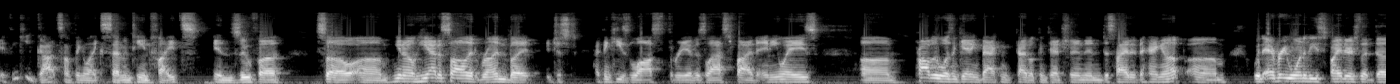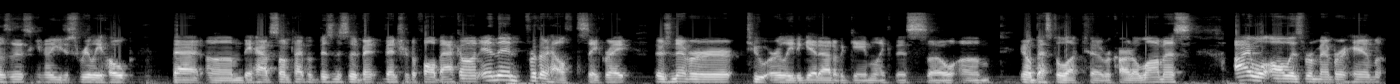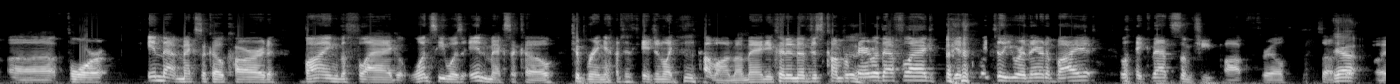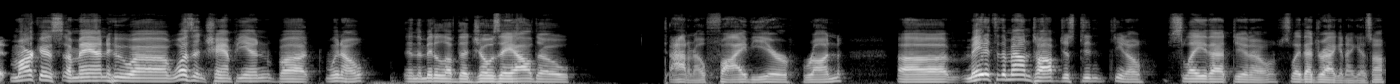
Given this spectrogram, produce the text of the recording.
I think he got something like 17 fights in Zuffa. So um, you know, he had a solid run, but just I think he's lost three of his last five, anyways. Um, probably wasn't getting back in title contention and decided to hang up. Um, with every one of these fighters that does this, you know, you just really hope that um, they have some type of business advent- venture to fall back on, and then for their health's sake, right? There's never too early to get out of a game like this. So, um, you know, best of luck to Ricardo Lamas. I will always remember him uh, for in that Mexico card buying the flag once he was in Mexico to bring out to the cage and like, come on, my man, you couldn't have just come prepared with that flag. You had to wait till you were there to buy it. Like that's some cheap pop thrill. So Yeah. but Marcus, a man who uh, wasn't champion, but you know, in the middle of the Jose Aldo, I don't know, five year run, uh, made it to the mountaintop. Just didn't, you know, slay that, you know, slay that dragon. I guess, huh?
